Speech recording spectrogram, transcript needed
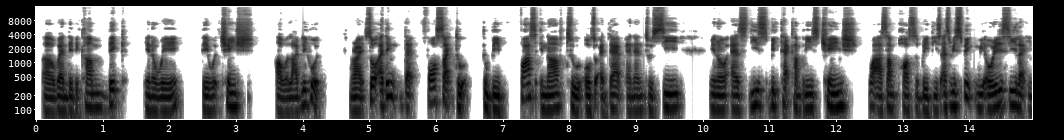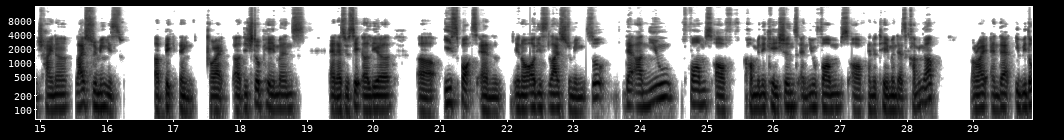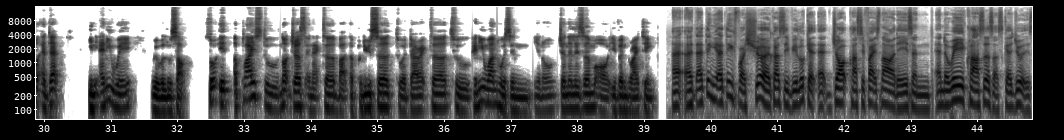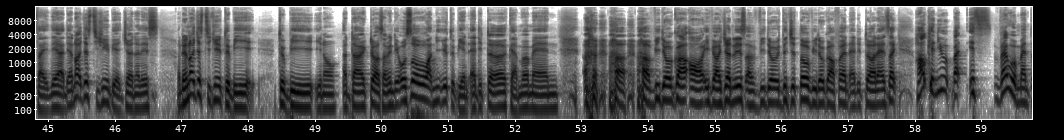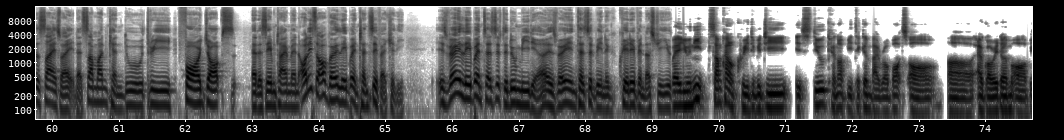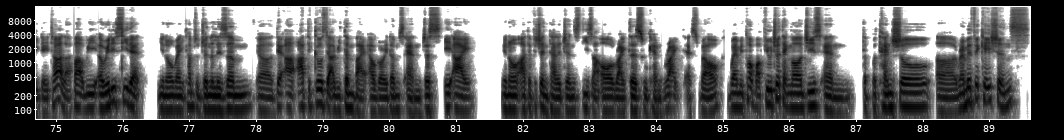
uh, when they become big in a way, they would change our livelihood, right? So I think that foresight to to be fast enough to also adapt and then to see, you know, as these big tech companies change, what are some possibilities? As we speak, we already see like in China, live streaming is a big thing, all right? Uh, digital payments, and as you said earlier, uh, esports and you know all these live streaming. So there are new forms of communications and new forms of entertainment that's coming up, all right? And that if we don't adapt in any way, we will lose out. So it applies to not just an actor, but a producer, to a director, to anyone who's in you know journalism or even writing. I, I think I think for sure because if you look at, at job classifieds nowadays and, and the way classes are scheduled, it's like they're they're not just teaching you to be a journalist, or they're not just teaching you to be to be you know a director or something. They also want you to be an editor, cameraman, a, a videographer, or if you're a journalist, a video digital videographer and editor. And it's like how can you? But it's very romanticized, right? That someone can do three, four jobs at the same time, and all these are all very labor intensive actually it's very labor intensive to do media. It's very intensive in the creative industry. Where you need some kind of creativity, it still cannot be taken by robots or uh, algorithm or big data. La. But we already see that, you know, when it comes to journalism, uh, there are articles that are written by algorithms and just AI you know, artificial intelligence, these are all writers who can write as well. When we talk about future technologies and the potential uh, ramifications,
